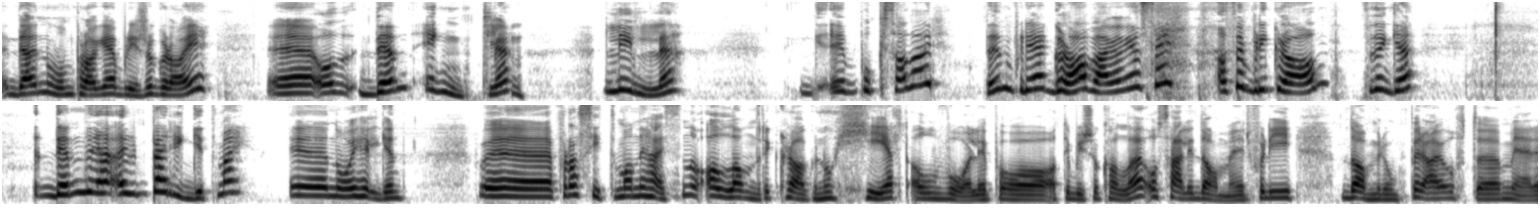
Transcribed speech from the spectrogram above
det er noen plagg jeg blir så glad i. Og den enkle, lille buksa der, den blir jeg glad hver gang jeg ser. Altså, jeg blir glad av den. Så tenker jeg Den berget meg eh, nå i helgen. Eh, For da sitter man i heisen, og alle andre klager noe helt alvorlig på at de blir så kalde, og særlig damer. Fordi damerumper er jo ofte mer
